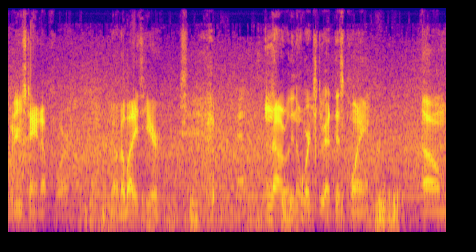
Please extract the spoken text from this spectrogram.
what are you staying up for? You know, nobody's here. Not really no work to do at this point. Um,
